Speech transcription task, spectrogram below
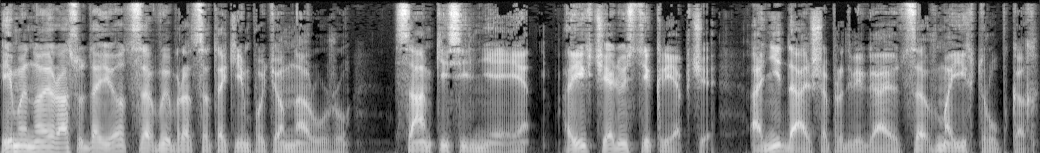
им иной раз удается выбраться таким путем наружу. Самки сильнее, а их челюсти крепче. Они дальше продвигаются в моих трубках.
